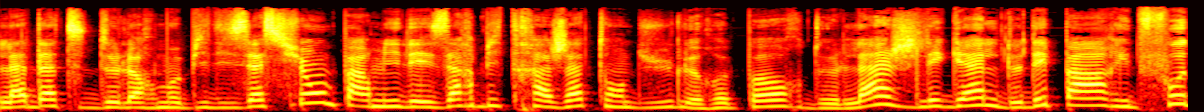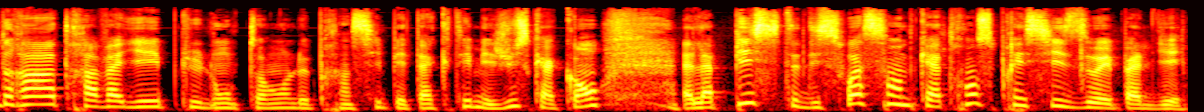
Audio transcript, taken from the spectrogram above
la date de leur mobilisation. Parmi les arbitrages attendu le report de l'âge légal de départ. Il faudra travailler plus longtemps. Le principe est acté, mais jusqu'à quand? La piste des 64 ans se précise, Zoé Pallier.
